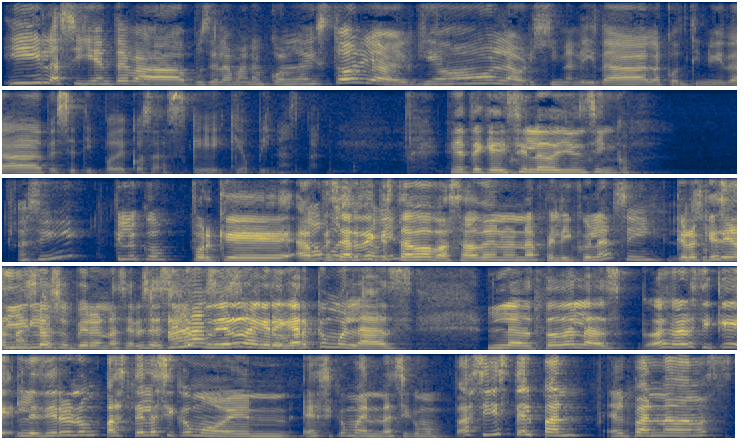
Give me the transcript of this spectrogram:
Y la siguiente va pues de la mano con la historia, el guion, la originalidad, la continuidad, ese tipo de cosas. ¿Qué, qué opinas? Pam? Fíjate que ahí sí le doy un 5. ¿Ah, sí? Qué loco. Porque a No, pues, pesar de que bien. estaba basado en una película, Sí, creo que sí lo supieron hacer. O sea, sí Ah, le pudieron agregar como las, la- todas las. Ahora sí que les dieron un pastel así como en. Así como en. Así como. Así está el pan. El pan nada más.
